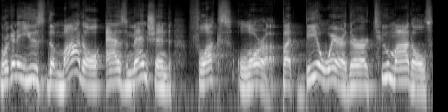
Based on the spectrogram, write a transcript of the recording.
We're going to use the model as mentioned, Flux LoRA. But be aware, there are two models.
